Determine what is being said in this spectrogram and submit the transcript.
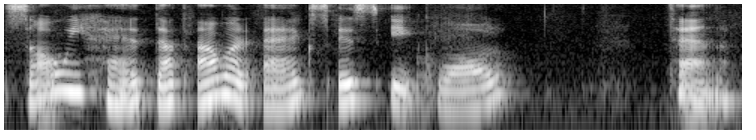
So we had that our x is equal 10.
